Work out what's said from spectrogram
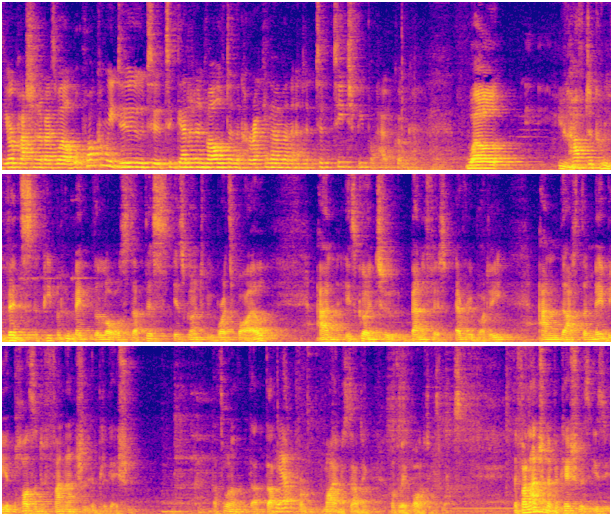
you're passionate about as well, but what can we do to, to get it involved in the curriculum and, and to teach people how to cook? Well, you have to convince the people who make the laws that this is going to be worthwhile and is going to benefit everybody and that there may be a positive financial implication. That's one of the, that, that Yeah. from my understanding of the way politics works. The financial implication is easy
